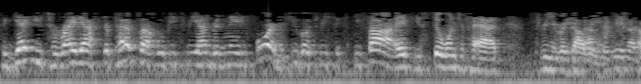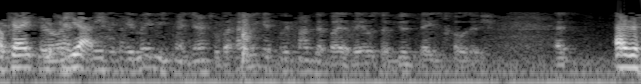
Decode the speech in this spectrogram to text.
to get you to right after Pesach will be 384, and if you go 365, you still wouldn't have had three regalim. Okay? You know, Yes. It may be tangential, but how do you get to the concept by the veils of good days chodesh? As As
